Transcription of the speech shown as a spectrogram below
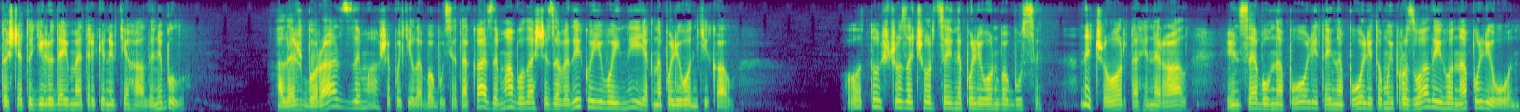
то ще тоді людей в метрики не втягали, не було. Але ж бо раз зима, шепотіла бабуся, така зима була ще за Великої війни, як Наполеон тікав. Ото що за чорт цей Наполеон, бабусе? Не чорт, а генерал. Він все був на полі та й на полі, тому й прозвали його Наполеон.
